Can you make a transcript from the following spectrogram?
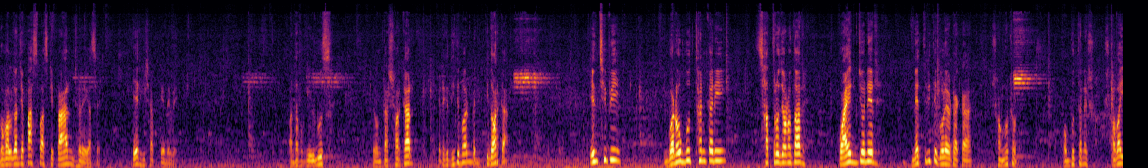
গোপালগঞ্জে পাঁচ পাঁচটি প্রাণ ঝরে গেছে, এর হিসাব কে দেবে? অধ্যাপক ইউনুস এবং তার সরকার এটাকে দিতে পারবেন? কি দরকার? এনসিপি গণ অভ্যুত্থানকারী ছাত্র জনতার কয়েকজনের নেতৃত্বে গড়ে ওঠা একটা সংগঠন। অভ্যুত্থানের সবাই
